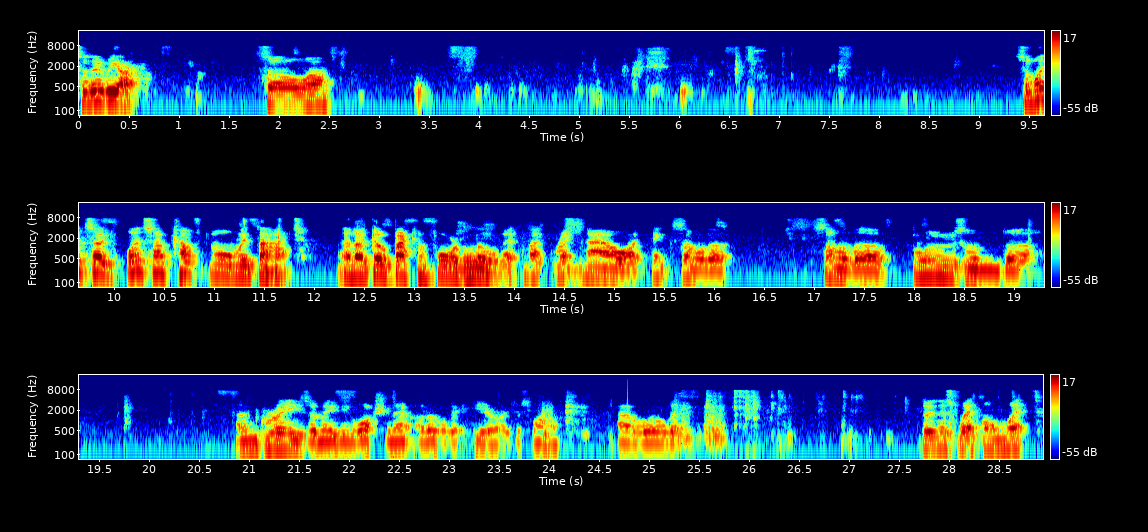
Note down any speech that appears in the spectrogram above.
So there we are. So, uh, so once I once I'm comfortable with that, and I go back and forward a little bit, like right now, I think some of the some of the blues and uh, and greys are maybe washing out a little bit here. I just want to add a little bit. Doing this wet on wet.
